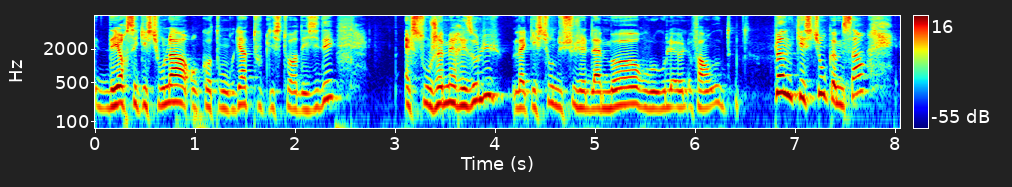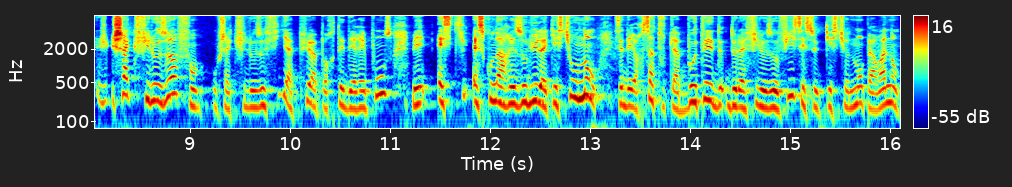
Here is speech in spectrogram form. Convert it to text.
d'ailleurs, ces questions-là, quand on regarde toute l'histoire des idées, elles sont jamais résolues. La question du sujet de la mort, ou, enfin, plein de questions comme ça. Chaque philosophe hein, ou chaque philosophie a pu apporter des réponses, mais est-ce qu'on a résolu la question? Non. C'est d'ailleurs ça toute la beauté de la philosophie, c'est ce questionnement permanent.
